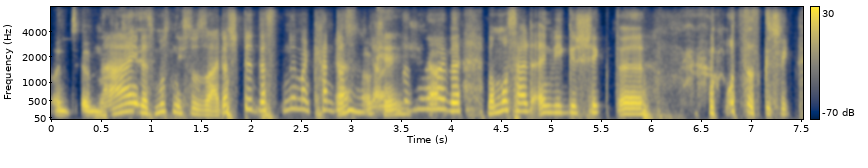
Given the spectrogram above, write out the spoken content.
Und, ähm, Nein, das muss nicht so sein. Das stimmt, das, ne, man kann das, ja, okay. Ja, das, ja, man muss halt irgendwie geschickt äh, man muss das geschickt,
